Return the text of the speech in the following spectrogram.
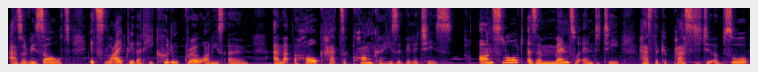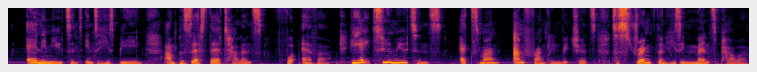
As a result, it's likely that he couldn't grow on his own and that the Hulk had to conquer his abilities. Onslaught as a mental entity has the capacity to absorb any mutant into his being and possess their talents forever. He ate two mutants, X-Man and Franklin Richards to strengthen his immense power.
